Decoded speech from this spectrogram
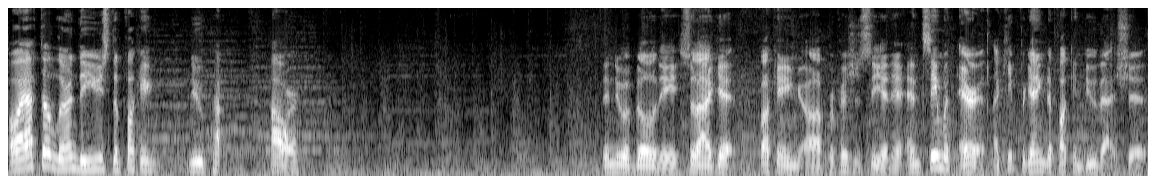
Oh, I have to learn to use the fucking new po power. The new ability, so that I get fucking uh, proficiency in it. And same with Aerith. I keep forgetting to fucking do that shit.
